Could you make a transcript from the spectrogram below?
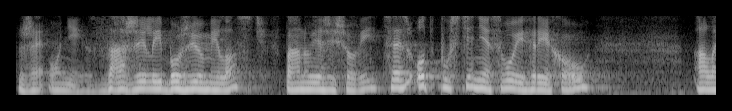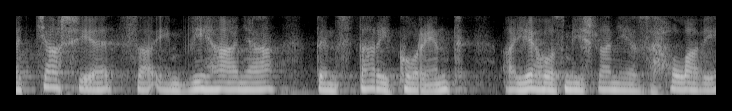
že oni zažili Božiu milosť Pánu Ježišovi cez odpustenie svojich hriechov ale ťažšie sa im vyháňa ten starý Korint a jeho zmýšľanie z hlavy,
